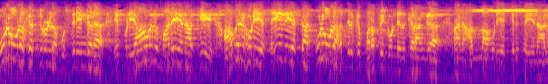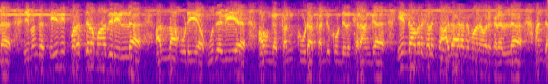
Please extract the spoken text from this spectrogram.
முழு உலகத்தில் உள்ள முஸ்லிம்களை எப்படியாவது மடையனாக்கி அவர்களுடைய செய்தியைத்தான் முழு உலகத்திற்கு பரப்பிக் கொண்டிருக்கிறாங்க. ஆனா அல்லாஹுடைய கிருப்பையினால இவங்க செய்தி பரத்துற மாதிரி இல்ல. அல்லாஹுடைய உதவிய அவங்க கண்கூட கூட கண்டு கொண்டிருக்கிறாங்க என்று அவர்கள் சாதாரணமானவர்கள் அல்ல? அந்த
